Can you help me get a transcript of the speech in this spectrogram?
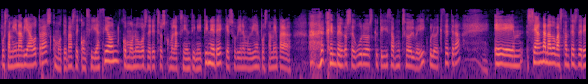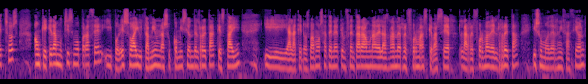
pues también había otras como temas de conciliación, como nuevos derechos como el accidente in itinere, que eso viene muy bien pues también para gente en los seguros que utiliza mucho el vehículo, etcétera. Eh, se han ganado bastantes derechos, aunque queda muchísimo por hacer y por eso hay también una subcomisión del RETA que está ahí y a la que nos vamos a tener que enfrentar a una de las grandes reformas que va a ser la reforma del RETA y su modernización,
